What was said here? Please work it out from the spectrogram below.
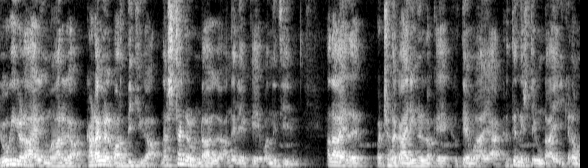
രോഗികളായി മാറുക കടങ്ങൾ വർദ്ധിക്കുക നഷ്ടങ്ങൾ ഉണ്ടാകുക അങ്ങനെയൊക്കെ വന്നു ചെയ്യും അതായത് ഭക്ഷണ കാര്യങ്ങളിലൊക്കെ കൃത്യമായ കൃത്യനിഷ്ഠ ഉണ്ടായിരിക്കണം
